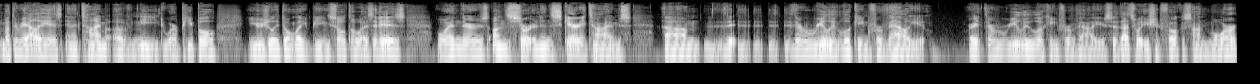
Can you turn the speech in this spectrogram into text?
But the reality is, in a time of need where people usually don't like being sold to as it is, when there's uncertain and scary times, um, they're really looking for value, right? They're really looking for value. So that's what you should focus on more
